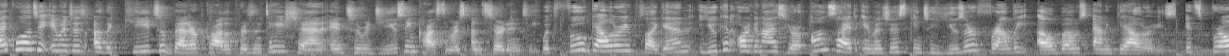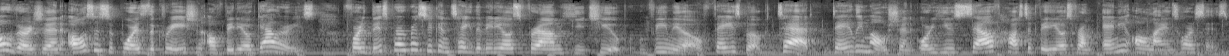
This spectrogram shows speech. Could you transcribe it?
High-quality images are the key to better product presentation and to reducing customers' uncertainty. With Foo Gallery plugin, you can organize your on-site images into user-friendly albums and galleries. Its Pro version also supports the creation of video galleries. For this purpose, you can take the videos from YouTube, Vimeo, Facebook, TED, Dailymotion, or use self-hosted videos from any online sources.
